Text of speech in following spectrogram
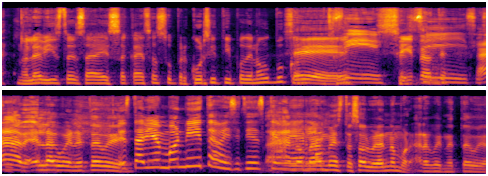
¿No le he visto esa, esa acá, esa super cursi tipo de notebook? Sí. Sí, Sí, sí, pero sí, sí, Ah, sí. vela, güey, neta, güey. Está bien bonita, güey, si tienes que Ah, no mames, estás a volver a enamorar, güey, neta, güey.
